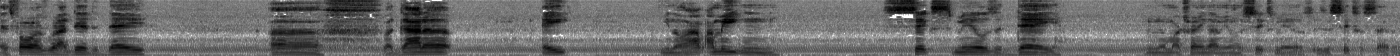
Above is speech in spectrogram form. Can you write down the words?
As far as what I did today, uh, I got up, ate. You know, I, I'm eating six meals a day. You know, my training got me on six meals. Is it six or seven?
